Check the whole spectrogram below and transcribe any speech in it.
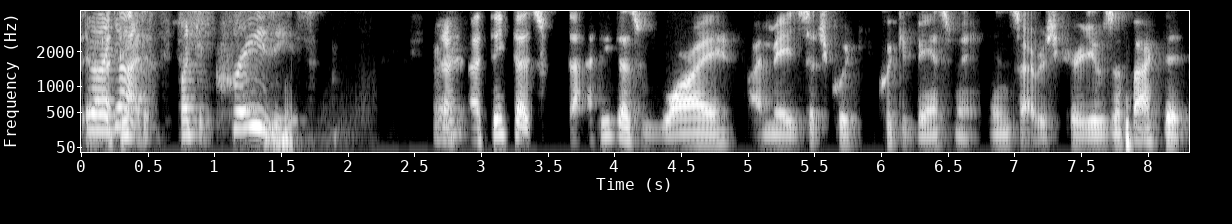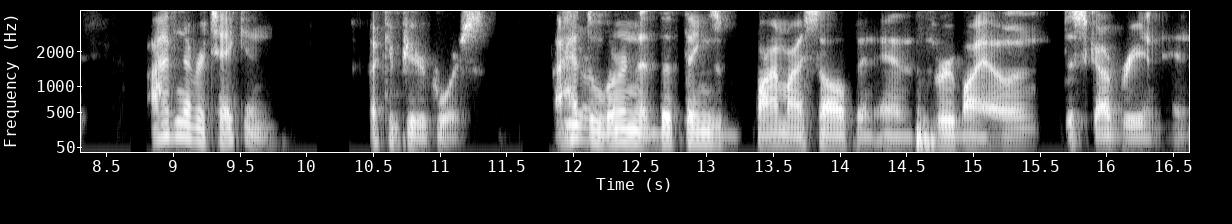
They're like, God, a bunch of crazies. I, I think that's I think that's why I made such quick quick advancement in cybersecurity. It was the fact that I've never taken a computer course. I had to learn the, things by myself and, and through my own discovery and, and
